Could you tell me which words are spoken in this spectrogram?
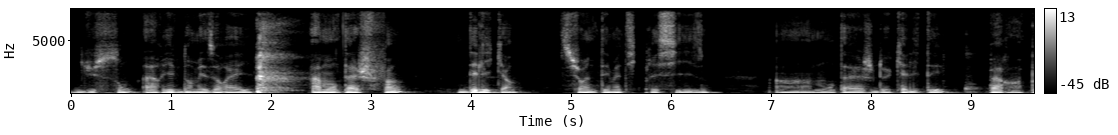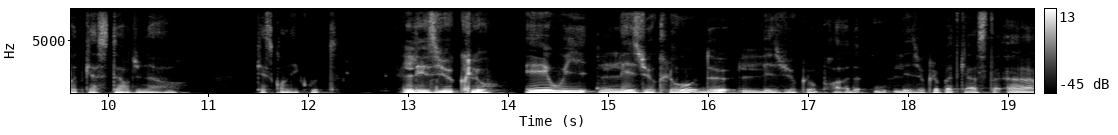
Du son arrive dans mes oreilles. un montage fin, délicat, sur une thématique précise. Un montage de qualité par un podcasteur du Nord. Qu'est-ce qu'on écoute? Les yeux clos. Et oui, Les Yeux Clos de Les Yeux Clos Prod ou Les Yeux Clos Podcast. Euh,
